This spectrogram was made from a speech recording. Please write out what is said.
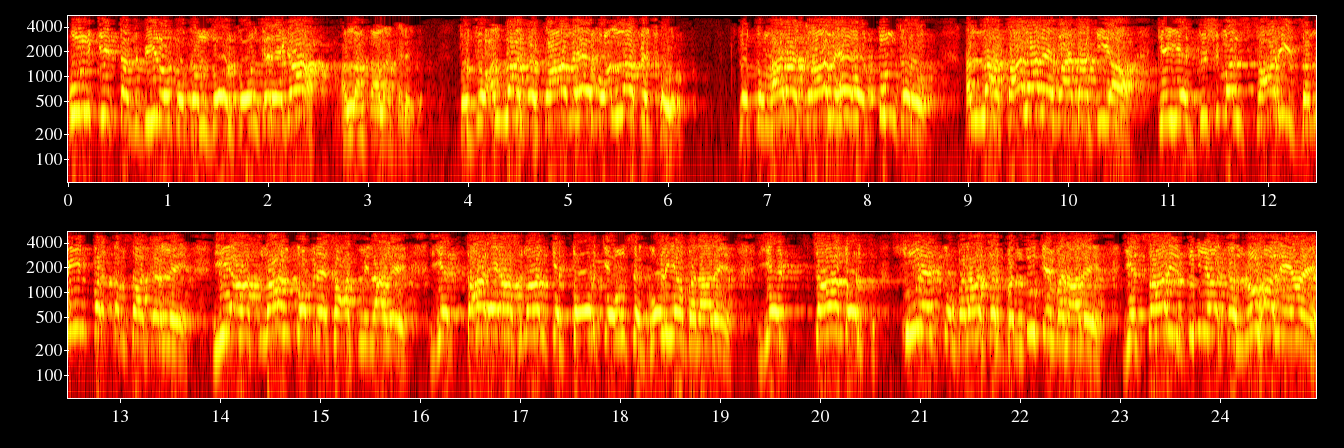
ان کی تدبیروں کو کمزور کون کرے گا؟ اللہ تعالیٰ کرے گا۔ تو جو اللہ کا کام ہے، وہ اللہ پہ چھوڑو۔ جو تمہارا کام ہے، وہ تم کرو۔ اللہ تعالیٰ نے وعدہ کیا کہ یہ دشمن ساری زمین پر قبضہ کر لے، یہ آسمان کو اپنے ساتھ ملا لے، یہ تارے آسمان کے توڑ کے ان سے گولیاں بنا لے، یہ چاند اور سورج کو بنا کر بندوقیں بنا لے، یہ ساری دنیا کا لوہا لے آئے۔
